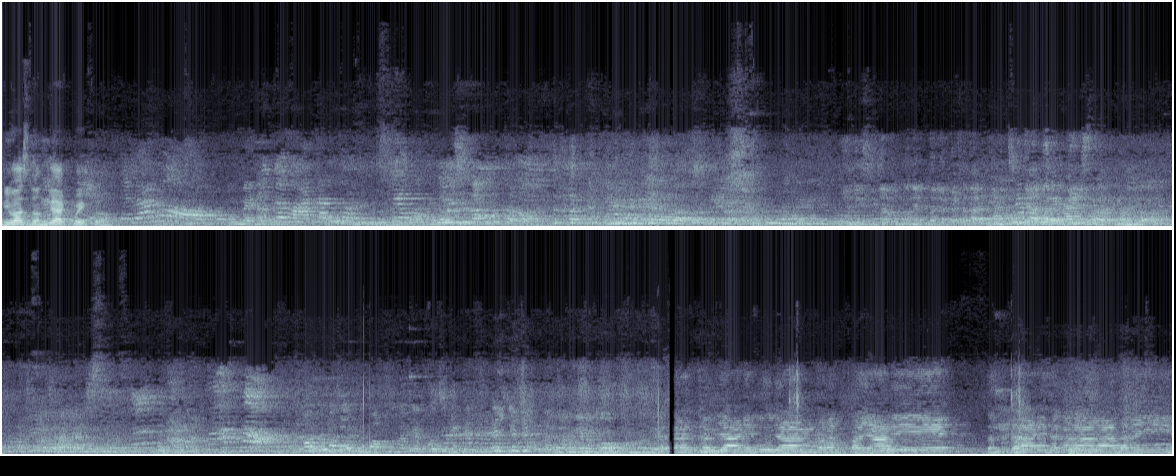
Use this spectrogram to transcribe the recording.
ನಿವಾಸದ ದೊಂಗೆ ಹಾಕ್ಬೇಕು. द्रव्याणि पूजां समर्पयामि। गन्धानि सकलाराधनैः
